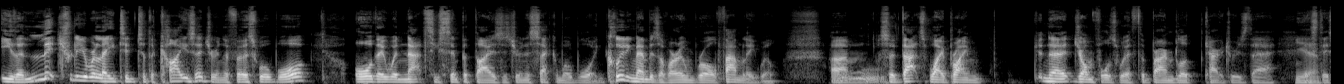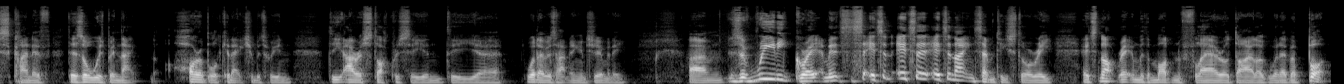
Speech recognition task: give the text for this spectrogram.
either literally related to the Kaiser during the First World War or they were Nazi sympathizers during the Second World War, including members of our own royal family, Will. Um, so that's why Brian. No, John Falsworth, the Baron Blood character, is there. Yeah. It's this kind of. There's always been that horrible connection between the aristocracy and the uh, whatever's happening in Germany. Um, it's a really great. I mean, it's it's a it's a it's a 1970s story. It's not written with a modern flair or dialogue or whatever, but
